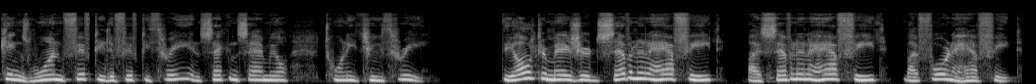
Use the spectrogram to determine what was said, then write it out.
Kings 1 50 to 53 and 2 Samuel 22 3. The altar measured seven and a half feet by seven and a half feet by four and a half feet.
